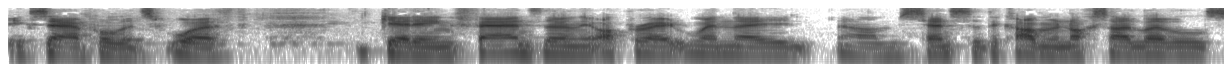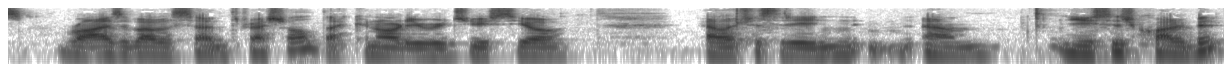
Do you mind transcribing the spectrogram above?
example, it's worth getting fans that only operate when they um, sense that the carbon monoxide levels rise above a certain threshold. That can already reduce your electricity um, usage quite a bit.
